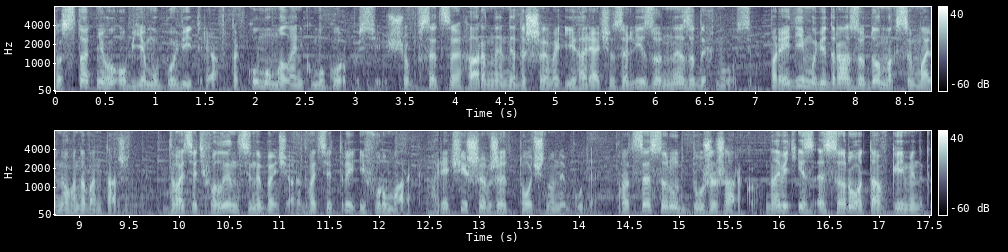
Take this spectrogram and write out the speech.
достатнього об'єму повітря в такому маленькому корпусі, щоб все це гарне, недешеве і гаряче залізо не задихнулося. Перейдімо відразу до максимального навантаження. 20 хвилин Cinebench R23 і Furmark. Гарячіше вже точно не буде. Процесору дуже жарко. Навіть із SRO та в Gaming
